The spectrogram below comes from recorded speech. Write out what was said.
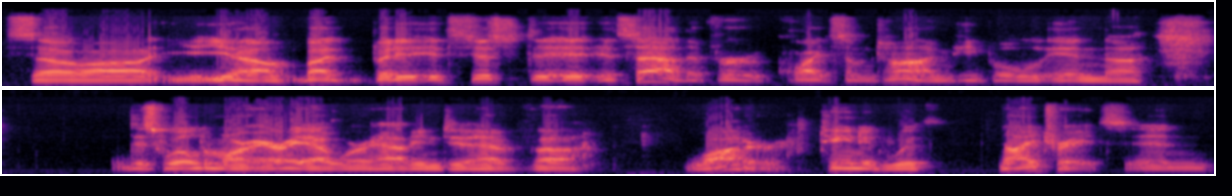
So uh, you know, but but it, it's just it, it's sad that for quite some time, people in uh, this Wildomar area were having to have uh, water tainted with nitrates, and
